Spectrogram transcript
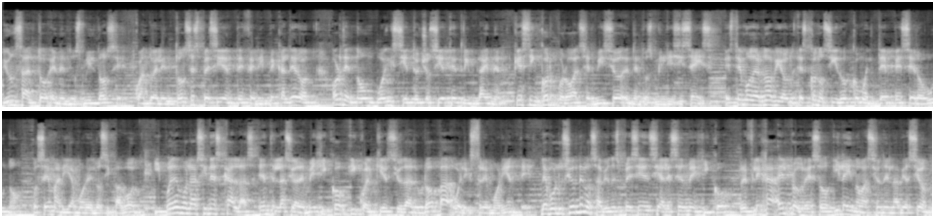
dio un salto en el 2012, cuando el entonces presidente Felipe Calderón ordenó un Boeing 787 Dreamliner, que se incorporó al servicio en el 2016. Este moderno avión es conocido como el TP-01, José María Morelos y Pavón, y puede volar sin escalas entre la Ciudad de México y cualquier ciudad de Europa o el Extremo Oriente. La evolución de los aviones presidenciales en México refleja el progreso y la innovación en la aviación,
